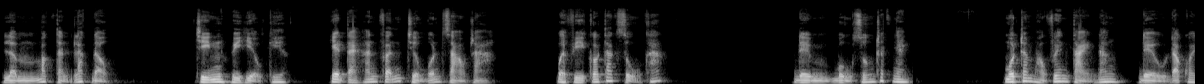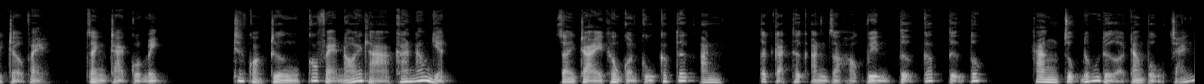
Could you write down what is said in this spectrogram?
Lâm Bắc Thần lắc đầu. Chín huy hiệu kia, hiện tại hắn vẫn chưa muốn rào ra, bởi vì có tác dụng khác. Đêm bùng xuống rất nhanh. Một trăm học viên tài năng đều đã quay trở về doanh trại của mình. Trên quảng trường có vẻ nói là khá náo nhiệt. Doanh trại không còn cung cấp thức ăn, tất cả thức ăn do học viên tự cấp tự túc, hàng chục đống lửa đang bùng cháy.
